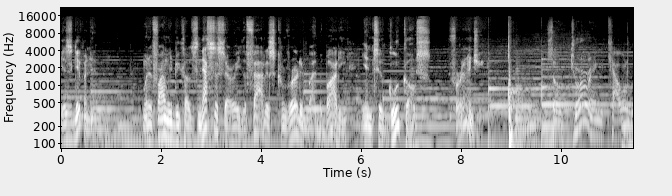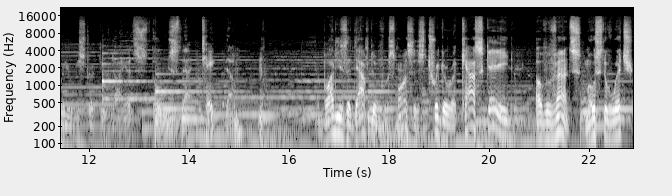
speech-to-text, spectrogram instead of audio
is given it. When it finally becomes necessary, the fat is converted by the body into glucose for energy. So during calorie restrictive diets, those that take them, the body's adaptive responses trigger a cascade of events, most of which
